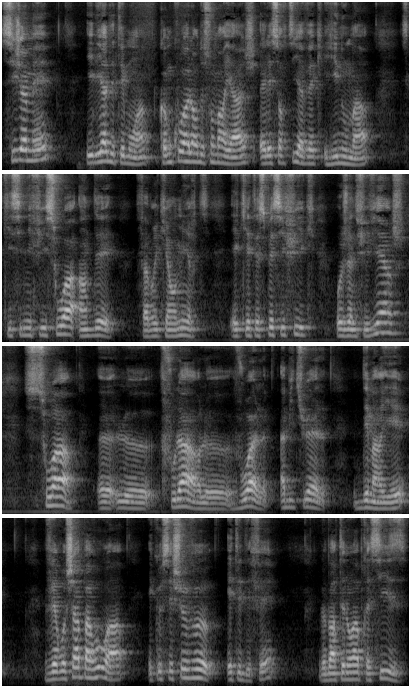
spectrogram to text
Si jamais il y a des témoins, comme quoi lors de son mariage, elle est sortie avec Hinuma, ce qui signifie soit un dé fabriqué en myrte et qui était spécifique aux jeunes filles vierges, soit euh, le foulard, le voile habituel des mariés, Verosha Parua, et que ses cheveux étaient défaits. Le Barthénois précise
